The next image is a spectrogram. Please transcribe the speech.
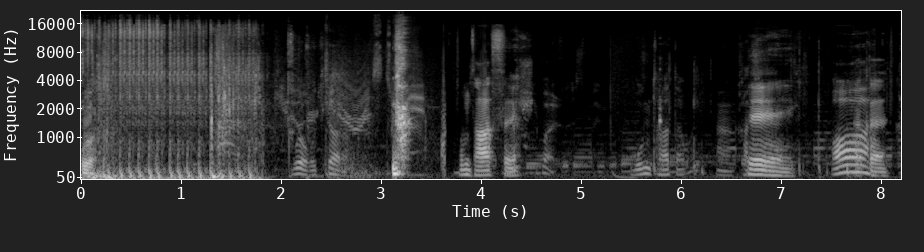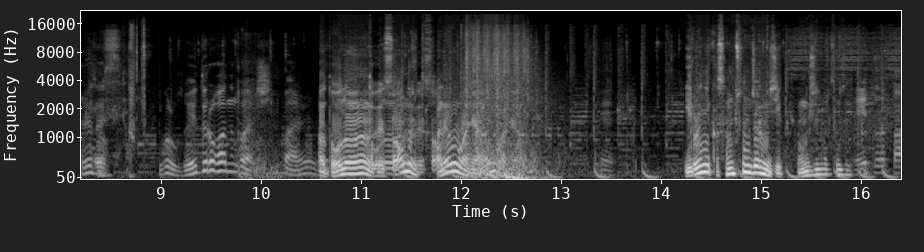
뭐야 뭐야 어떻게 알아 몸 닿았어요. 씨발 몸 닿았다고? 어, 같이. 네. 아 아까 그래서 그랬어. 이걸 왜 들어가는 거야 씨발 아, 너는 왜 사운드를 다 내는 거냐. 이러니까 3천점이지 병신 같은 새끼 에이 뚫었다.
